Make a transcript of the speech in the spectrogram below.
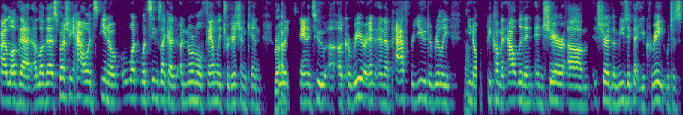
I love that. I love that, especially how it's you know what what seems like a, a normal family tradition can right. really expand into a, a, career and, and a path for you to really yeah. you know become an outlet and, and share um share the music that you create, which is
